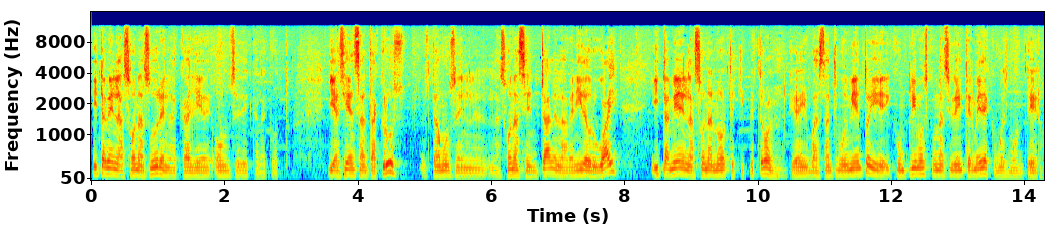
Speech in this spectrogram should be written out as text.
y también en la zona sur, en la calle 11 de Calacoto. Y así en Santa Cruz, estamos en la zona central, en la avenida Uruguay, y también en la zona norte, Quipetrol, que hay bastante movimiento, y cumplimos con una ciudad intermedia como es Montero.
